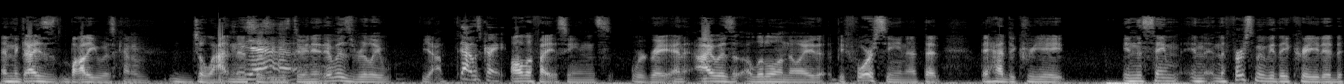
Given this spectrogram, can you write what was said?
And the guy's body was kind of gelatinous as he was doing it. It was really, yeah. That was great. All the fight scenes were great. And I was a little annoyed before seeing it that they had to create, in the same, in, in the first movie, they created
